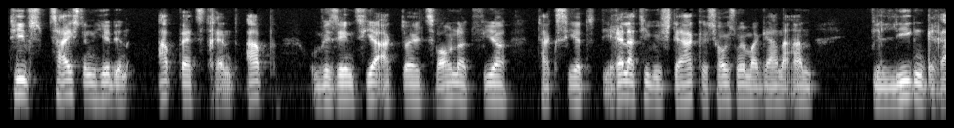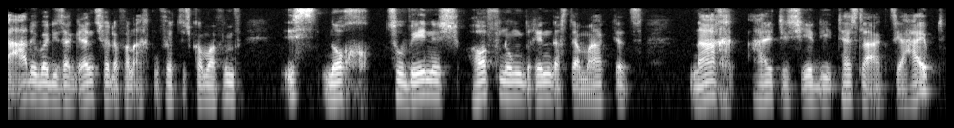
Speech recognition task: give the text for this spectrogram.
Tiefs zeichnen hier den Abwärtstrend ab. Und wir sehen es hier aktuell 204 taxiert. Die relative Stärke schaue ich mir mal gerne an. Wir liegen gerade über dieser Grenzschwelle von 48,5. Ist noch zu wenig Hoffnung drin, dass der Markt jetzt nachhaltig hier die Tesla-Aktie hypt.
